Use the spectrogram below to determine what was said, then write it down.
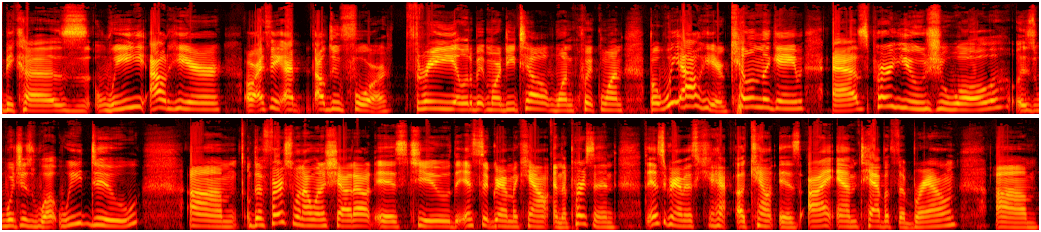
because we out here, or I think I, I'll do four, three a little bit more detail, one quick one, but we out here killing the game as per usual, is which is what we do. Um, the first one I want to shout out is to the Instagram account and the person. The Instagram account is I am Tabitha Brown. Um,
